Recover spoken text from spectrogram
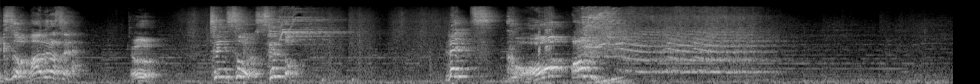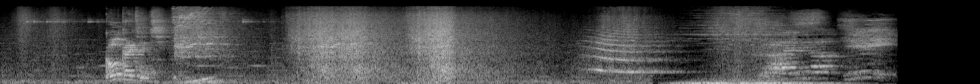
行くぞマーベラス。おう。チェンソールセント。レッツゴーオン。豪快チェンジ。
